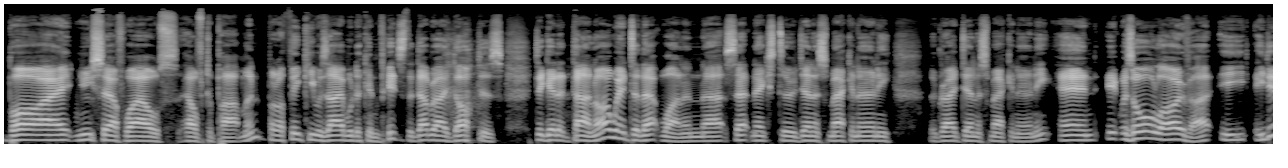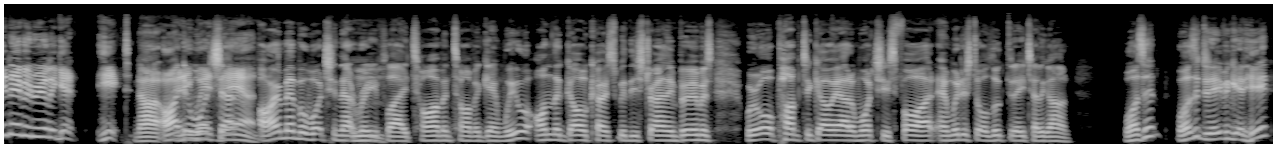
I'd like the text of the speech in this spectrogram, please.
by New South Wales Health Department, but I think he was able to convince the WA doctors to get it done. I went to that one and uh, sat next to Dennis McInerney, the great Dennis McInerney, and it was all over. He he didn't even really get hit. No, I did watch that. down. I remember watching that Mm. replay time and time again. We were on the Gold Coast with the Australian Boomers. We are all pumped to go out and watch this fight, and we just all looked at each other going, was it? Was it? Did he even get hit?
